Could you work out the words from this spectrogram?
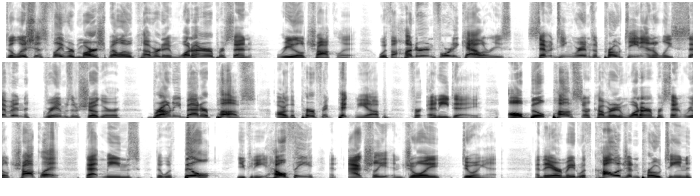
Delicious flavored marshmallow covered in 100% real chocolate. With 140 calories, 17 grams of protein, and only 7 grams of sugar, Brownie Batter Puffs are the perfect pick me up for any day. All built puffs are covered in 100% real chocolate. That means that with built, you can eat healthy and actually enjoy doing it. And they are made with collagen protein,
